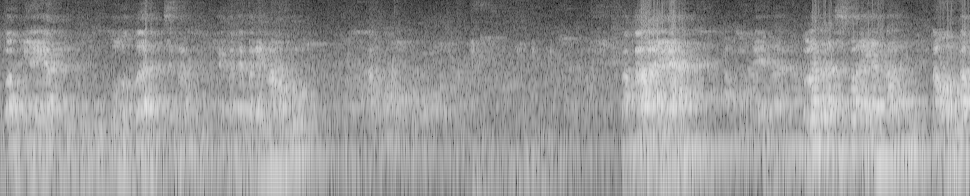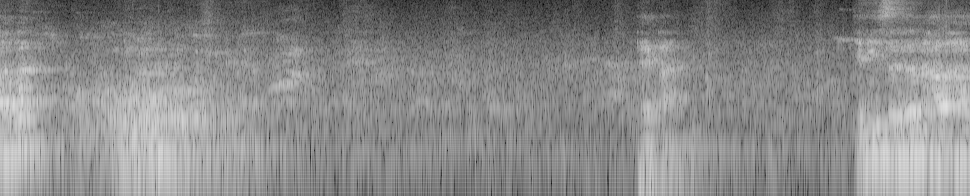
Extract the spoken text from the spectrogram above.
upamnya ayat kuku-kuku lebat, cenah ayatnya bareng naon Maka ayat ayat ulah sebab ayat kamu, naon kamu kan? Hebat. Jadi seueur hal-hal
